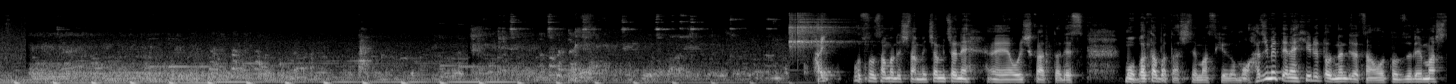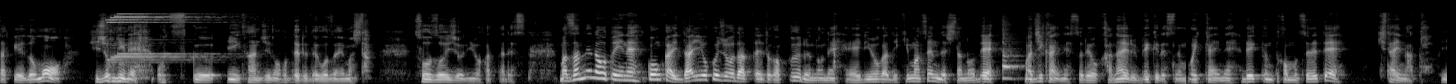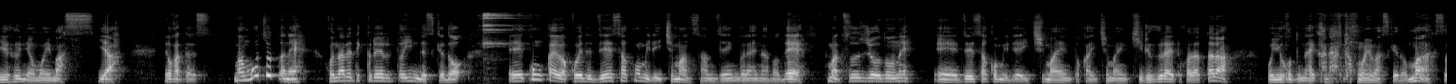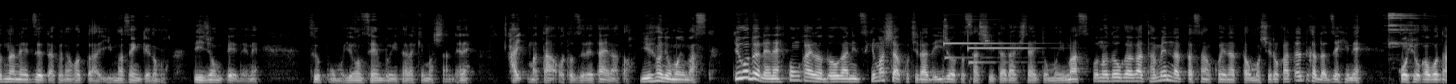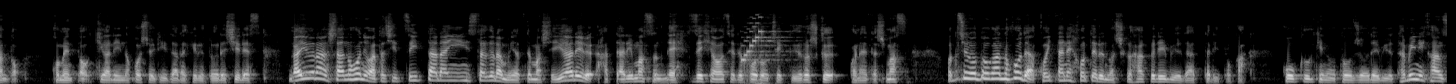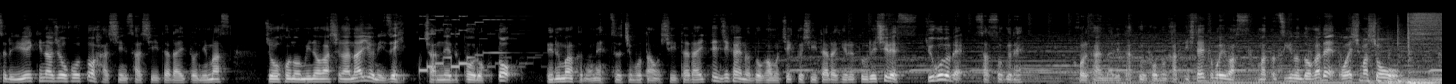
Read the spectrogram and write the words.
そうさまでした。めちゃめちゃね、えー、美味しかったです。もうバタバタしてますけども、初めてね、ヒルトン成田さん訪れましたけれども、非常にね、落ち着くいい感じのホテルでございました。想像以上に良かったです。まあ、残念なことにね、今回大浴場だったりとかプールのね、利用ができませんでしたので、まあ、次回ね、それを叶えるべくですね、もう一回ね、レイ君とかも連れて来たいなというふうに思います。いや、良かったです。まあ、もうちょっとね、こなれてくれるといいんですけど、えー、今回はこれで税差込みで1万3000円ぐらいなので、まあ、通常のね、えー、税差込みで1万円とか1万円切るぐらいとかだったら、もう言うことないかなと思いますけど、まあ、そんなね、贅沢なことは言いませんけども、リージョンペイでね、クーポンも4000円分いただきましたんでね、はい、また訪れたいなというふうに思います。ということでね、今回の動画につきましてはこちらで以上とさせていただきたいと思います。この動画がためになった、参考になった、面白かったって方はぜひね、高評価ボタンとコメント、気軽に残しておいていただけると嬉しいです。概要欄下の方に私、Twitter、LINE、Instagram やってまして URL 貼ってありますんで、ぜひ合わせてフォローチェックよろしくお願いいたします。私の動画の方ではこういったね、ホテルの宿泊レビューであったりとか、航空機の搭乗レビュー、旅に関する有益な情報等を発信させていただいております。情報の見逃しがないようにぜひチャンネル登録とベルマークのね、通知ボタンを押していただいて、次回の動画もチェックしていただけると嬉しいです。ということで、早速ね、これから成田空港向かっていきたいと思います。また次の動画でお会いしましょう。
